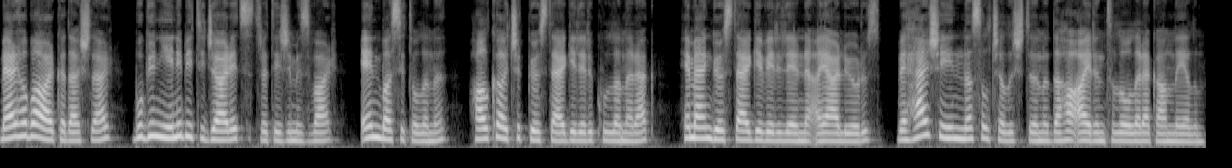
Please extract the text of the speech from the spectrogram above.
Merhaba arkadaşlar, bugün yeni bir ticaret stratejimiz var. En basit olanı, halka açık göstergeleri kullanarak hemen gösterge verilerini ayarlıyoruz ve her şeyin nasıl çalıştığını daha ayrıntılı olarak anlayalım.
